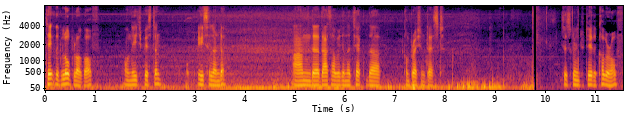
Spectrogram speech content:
take the glow plug off on each piston each cylinder and uh, that's how we're going to check the compression test. Just going to take the cover off.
